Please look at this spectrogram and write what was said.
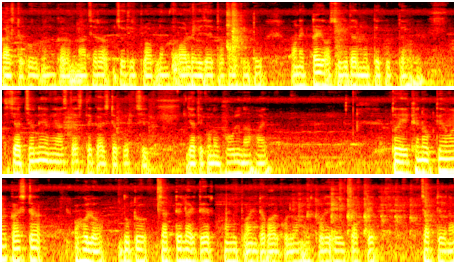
কাজটা করবেন। কারণ না ছাড়া যদি প্রবলেম সলভ হয়ে যায়, তখন কিন্তু অনেকটাই অসুবিধার মধ্যে পড়তে হবে। যার জন্যে আমি আস্তে আস্তে কাজটা করছি, যাতে কোনো ভুল না হয়। তো এখানে অবধি আমার কাজটা হলো। দুটো চারটে লাইটের আমি পয়েন্টটা বার করলাম। এরপরে এই চারটে চারটে না,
